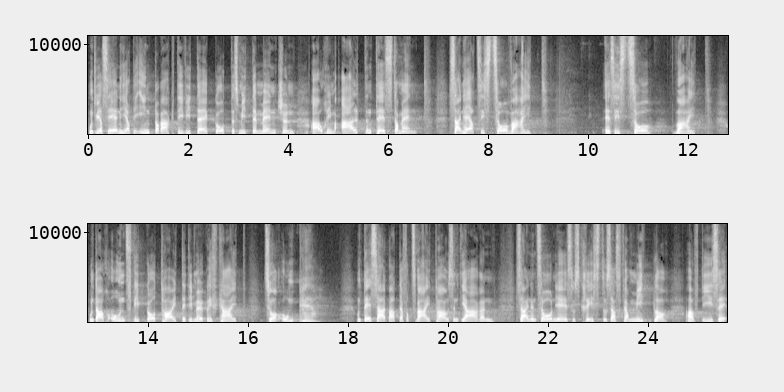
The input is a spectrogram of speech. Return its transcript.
Und wir sehen hier die Interaktivität Gottes mit dem Menschen, auch im Alten Testament. Sein Herz ist so weit. Es ist so weit. Und auch uns gibt Gott heute die Möglichkeit zur Umkehr. Und deshalb hat er vor 2000 Jahren seinen Sohn Jesus Christus als Vermittler auf diese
